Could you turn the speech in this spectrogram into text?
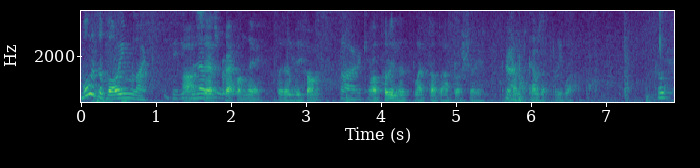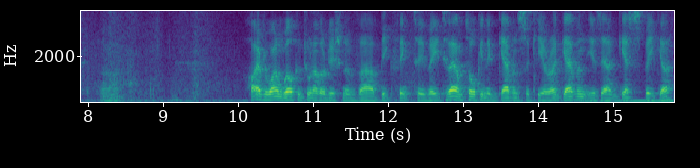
What was the volume like? Did you- Oh, it sounds crap on there, but it'll be fine. Oh, okay. I'll put in the laptop after I show you. It Right. comes, comes up pretty well. Cool. Hi everyone, welcome to another edition of uh, Big Think TV. Today I'm talking to Gavin Sakira. Gavin is our guest speaker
